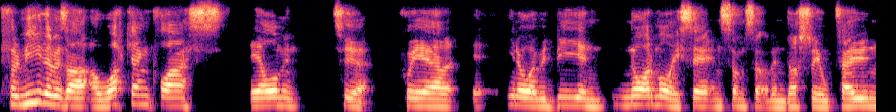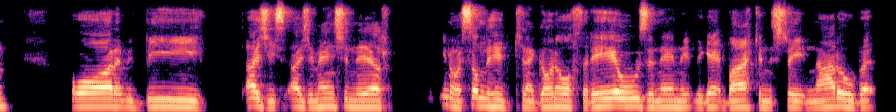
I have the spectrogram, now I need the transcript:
for me, there was a, a, working class element to it where, it, you know, it would be in normally set in some sort of industrial town, or it would be, as you, as you mentioned there, you know, somebody who'd kind of gone off the rails and then they, they get back in the straight and narrow. But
